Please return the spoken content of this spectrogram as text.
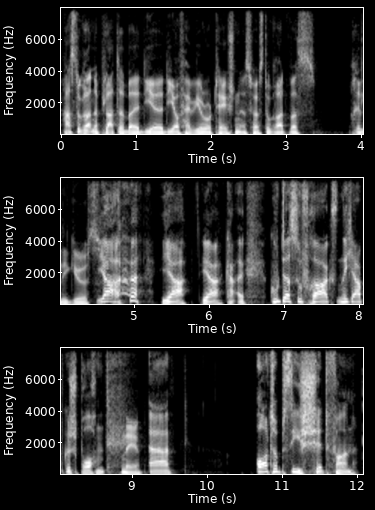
Hast du gerade eine Platte bei dir, die auf Heavy Rotation ist? Hörst du gerade was religiös? Ja, ja, ja. Äh, Gut, dass du fragst, nicht abgesprochen. Nee. Äh, Autopsy Shit Fun.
